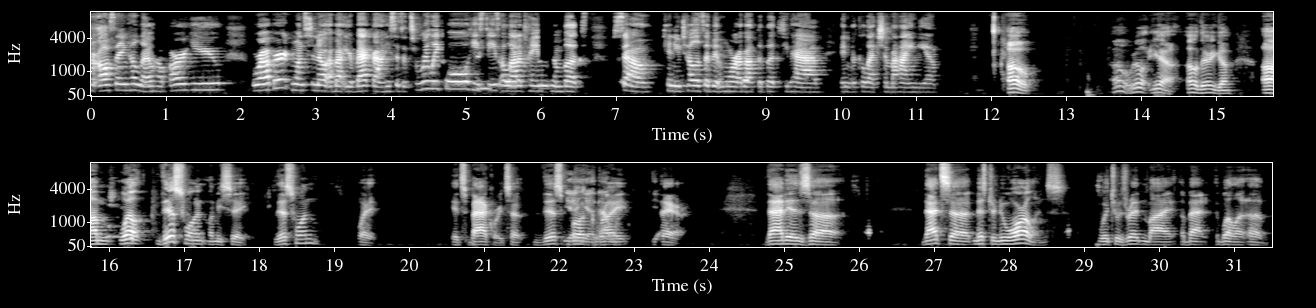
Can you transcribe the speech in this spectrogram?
are all saying hello. How are you? Robert wants to know about your background. He says it's really cool. He sees a lot of paintings and books. So, can you tell us a bit more about the books you have in your collection behind you? Oh, oh, really? Yeah. Oh, there you go. Um, well, this one, let me see. This one, wait, it's backwards. So this Yeah, book yeah, right Yeah. there, that is, uh, that's uh, Mr. New Orleans, which was written by about well, a, a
